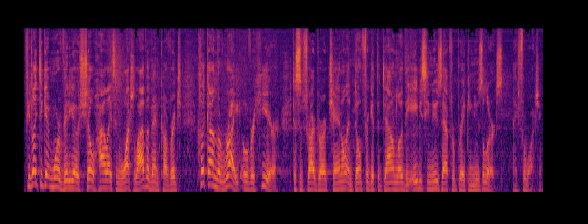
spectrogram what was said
If you'd like to get more videos, show highlights, and watch live event coverage, click on the right over here to subscribe to our channel. And don't forget to download the ABC News app for breaking news alerts. Thanks for watching.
